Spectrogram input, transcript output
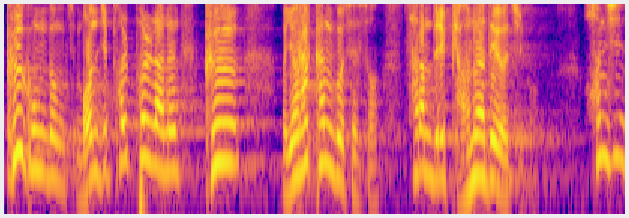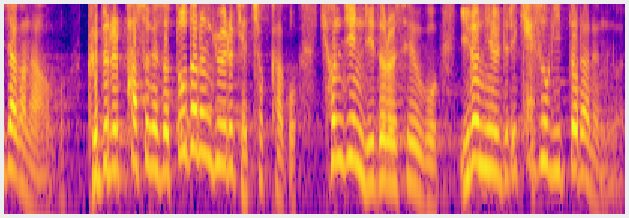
그 공동체 먼지 펄펄 나는 그 열악한 곳에서 사람들이 변화되어지고 헌신자가 나오고 그들을 파송해서 또 다른 교회를 개척하고 현지인 리더를 세우고 이런 일들이 계속 있더라는 거예요.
